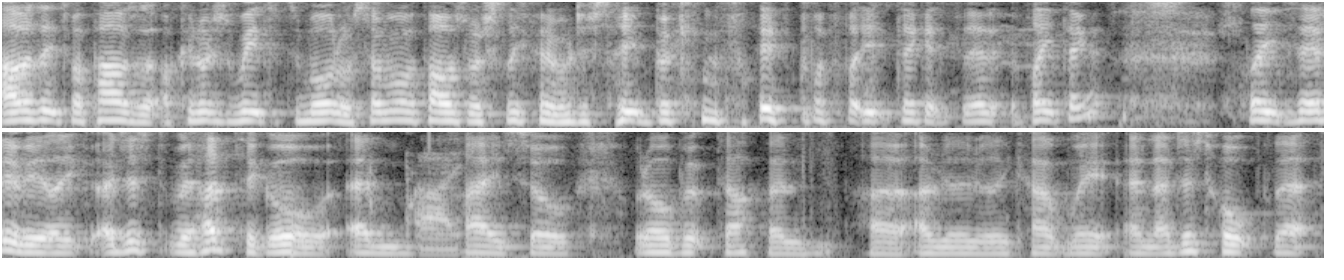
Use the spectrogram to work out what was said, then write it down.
I was like to my pals, like, oh, can I just wait till tomorrow? Some of my pals were sleeping and were just like booking flight, flight tickets, flight tickets, flights anyway. Like I just we had to go, and Aye. aye, so we're all booked up, and uh, I really really can't wait. And I just hope that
